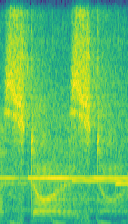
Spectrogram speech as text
a story.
